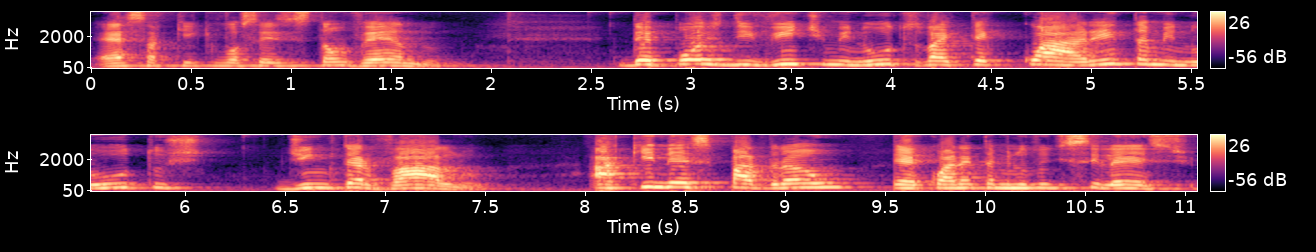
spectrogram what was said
Essa aqui que vocês estão vendo. Depois de 20 minutos vai ter 40 minutos de intervalo. Aqui nesse padrão é 40 minutos de silêncio,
